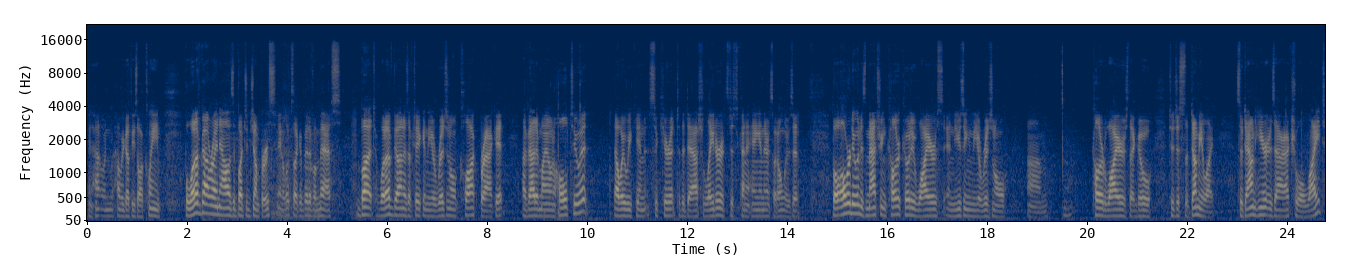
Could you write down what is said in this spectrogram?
and how, and how we got these all clean. But what I've got right now is a bunch of jumpers and it looks like a bit of a mess. But what I've done is I've taken the original clock bracket, I've added my own hole to it. That way we can secure it to the dash later. It's just kind of hanging there so I don't lose it. But all we're doing is matching color-coded wires and using the original um, colored wires that go to just the dummy light. So down here is our actual light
